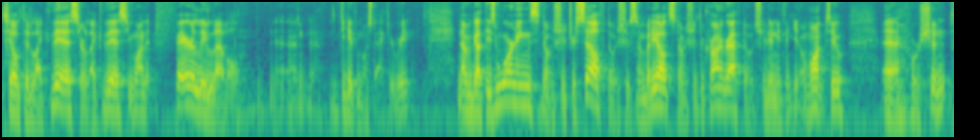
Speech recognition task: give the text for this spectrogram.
tilted like this or like this. You want it fairly level and uh, to get the most accurate reading. Now we've got these warnings, don't shoot yourself, don't shoot somebody else, don't shoot the chronograph, don't shoot anything you don't want to. Uh, or shouldn't.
